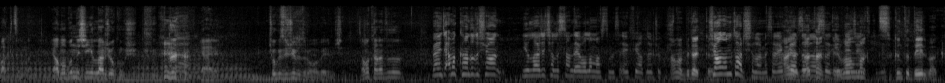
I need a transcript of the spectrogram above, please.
baktığında. Ya ama bunun için yıllarca okumuş. Yani. yani çok üzücü bir durum o benim için. Ama Kanada'da Bence ama Kanada'da şu an yıllarca çalışsan da ev alamazsın mesela ev fiyatları çok uçtu. Ama bir dakika. Şu an onu tartışıyorlar mesela ev Hayır fiyatları zaten nasıl ev almak gibi. sıkıntı değil bak.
